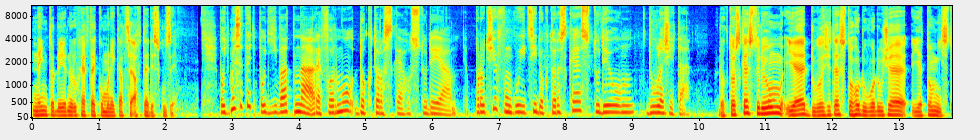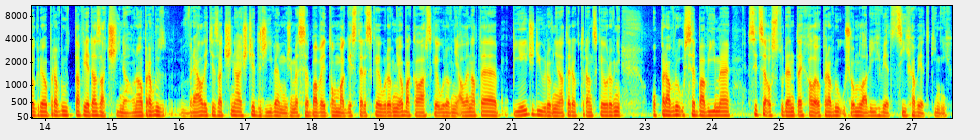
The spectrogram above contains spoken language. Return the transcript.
není to jednoduché v té komunikaci a v té diskuzi. Pojďme se teď podívat na reformu doktorského studia. Proč je fungující doktorské studium důležité? Doktorské studium je důležité z toho důvodu, že je to místo, kde opravdu ta věda začíná. Ona opravdu v realitě začíná ještě dříve. Můžeme se bavit o magisterské úrovni, o bakalářské úrovni, ale na té PhD úrovni, na té doktorantské úrovni opravdu už se bavíme sice o studentech, ale opravdu už o mladých vědcích a vědkyních.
